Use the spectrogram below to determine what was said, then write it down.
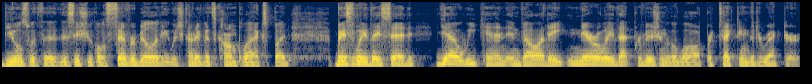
deals with the, this issue called severability, which kind of gets complex. But basically, they said, yeah, we can invalidate narrowly that provision of the law protecting the director.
